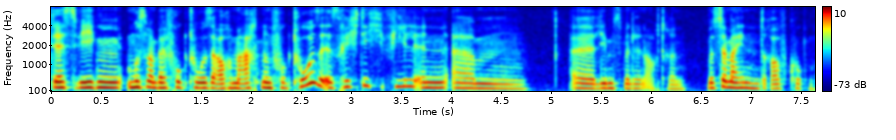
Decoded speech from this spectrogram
Deswegen muss man bei Fructose auch immer achten. Und Fructose ist richtig viel in ähm, äh, Lebensmitteln auch drin. Müsst ihr mal hinten drauf gucken.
